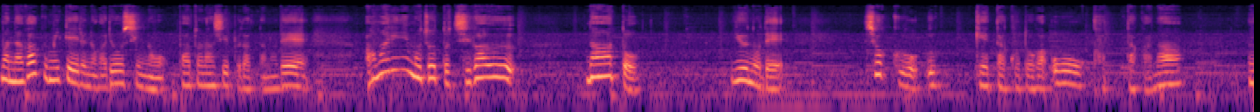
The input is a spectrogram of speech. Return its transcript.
まあ、長く見ているのが両親のパートナーシップだったのであまりにもちょっと違うなあというのでショックを受けたことが多かったかな。う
